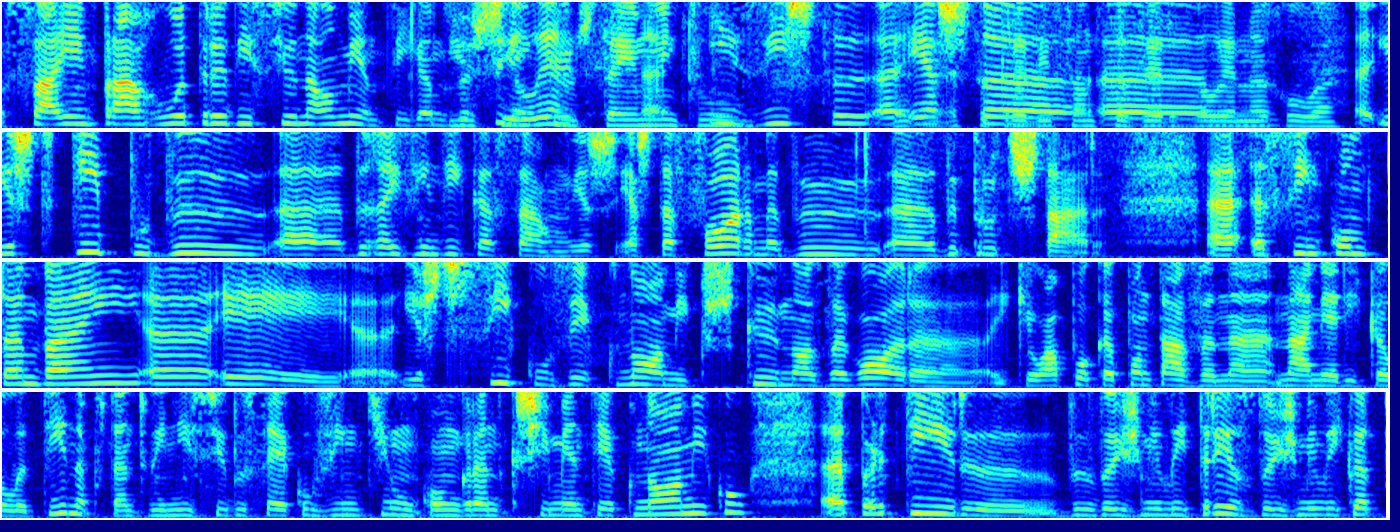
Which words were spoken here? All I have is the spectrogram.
saem para a rua tradicionalmente, digamos e assim. Os chilenos têm muito existe esta, tradição de fazer valer na rua. Este tipo de, de reivindicação, esta forma de, de protestar. Assim como também é estes ciclos económicos que nós agora, e que eu há pouco apontava na, na América Latina, portanto, o início do século XXI com um grande crescimento económico, a partir de 2013, 2014,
